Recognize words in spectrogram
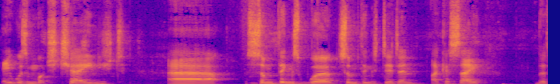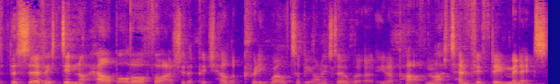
It was much changed. Uh, some things worked, some things didn't. Like I say, the, the surface did not help, although I thought actually the pitch held up pretty well, to be honest, over you know, apart from the last 10 15 minutes.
